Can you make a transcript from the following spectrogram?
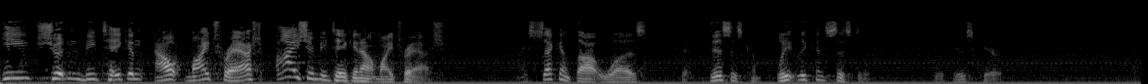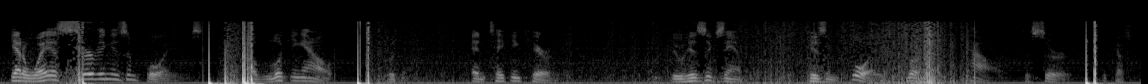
he shouldn't be taking out my trash. I should be taking out my trash. My second thought was that this is completely consistent with his character. He had a way of serving his employees, of looking out for them and taking care of them. And through his example, his employees learned how to serve the customer.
